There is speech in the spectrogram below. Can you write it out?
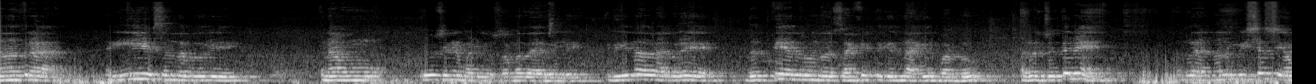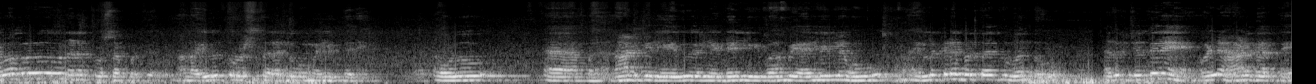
ಆನಂತರ ಈ ಸಂದರ್ಭದಲ್ಲಿ ನಾವು ಯೋಚನೆ ಮಾಡಿದ್ವಿ ಸಮುದಾಯದಲ್ಲಿ. ಬರೀ ದತ್ತಿ ಅಂದ್ರೆ ಒಂದು ಸಾಂಕೇತಿಕದಿಂದ ಆಗಿರಬಾರ್ದು. ಅದರ ಜೊತೆನೇ ಅಂದ್ರೆ ನನ್ನ ಮಿಸ್ಸಸ್ ಯಾವಾಗಲೂ ನನಗೆ ಪ್ರೋತ್ಸಾಹ ಕೊಡ್ತಿದ್ರು. ನಾನು ಐವತ್ತು ವರ್ಷದ ರಂಗಭೂಮಿಯಲ್ಲಿದ್ದೇನೆ. ಅವಳು ನಾಟಕ ಇರಲಿ ಇದು ಇರಲಿ, ಡೆಲ್ಲಿ, ಬಾಂಬೆ ಅಲ್ಲಿ ಹೋಗು, ಎಲ್ಲ ಕಡೆ ಬರ್ತಾ ಇದ್ಲು ಬಂದು. ಅದ್ರ ಜೊತೆನೇ ಒಳ್ಳೆ ಹಾಡುಗಾರ್ತಿ.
